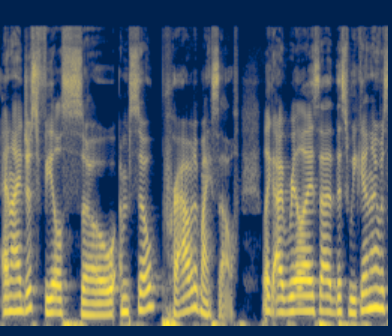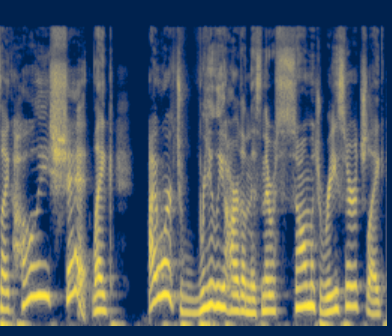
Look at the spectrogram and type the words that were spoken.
and I just feel so I'm so proud of myself. Like I realized that this weekend I was like, "Holy shit." Like I worked really hard on this and there was so much research, like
